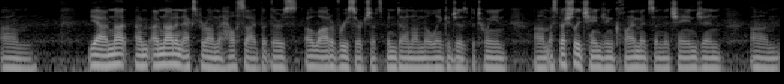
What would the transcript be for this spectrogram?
Um, yeah, I'm not I'm I'm not an expert on the health side, but there's a lot of research that's been done on the linkages between, um, especially changing climates and the change in um,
